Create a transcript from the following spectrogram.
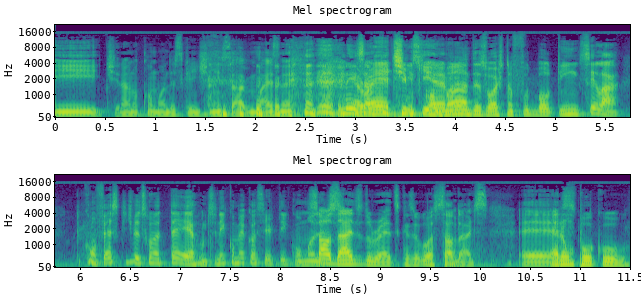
E tirando o Commanders, que a gente nem sabe mais, né? nem é sabe Redskins, que time que Commanders, é, Washington Football Team, sei lá. Confesso que de vez em quando até erro, não sei nem como é que eu acertei Commanders. Saudades do Redskins, eu gostava. Saudades. É... Era um pouco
